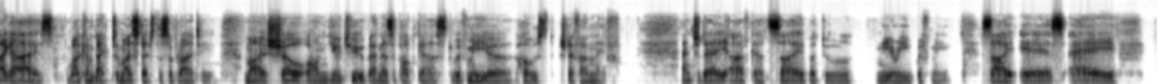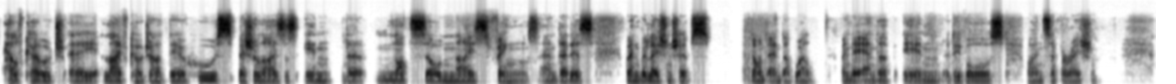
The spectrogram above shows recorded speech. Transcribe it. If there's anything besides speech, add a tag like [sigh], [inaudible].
Hi, guys. Welcome back to my Steps to Sobriety, my show on YouTube and as a podcast with me, your host, Stefan Neff. And today I've got Sai Batul Neri with me. Sai is a health coach, a life coach out there who specializes in the not so nice things, and that is when relationships don't end up well when they end up in a divorce or in separation.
